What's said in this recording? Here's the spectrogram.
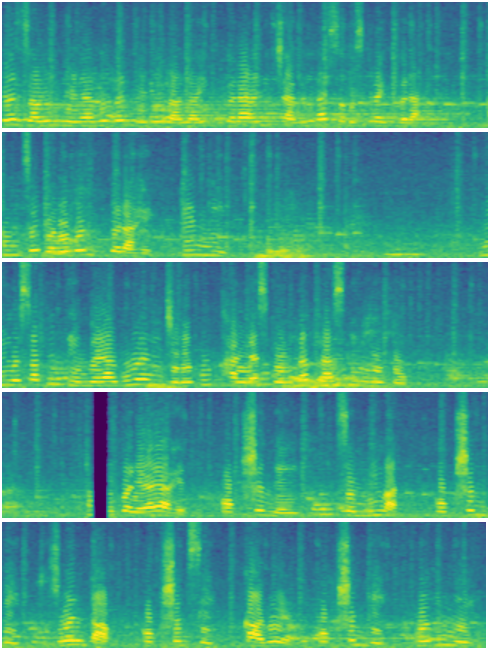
तर जाणून घेण्याबरोबर व्हिडिओला लाईक करा आणि चॅनलला सबस्क्राईब करा. तुमचं बरोबर उत्तर आहे किडनी दिवसातून तीन वेळा गुळ आणि जिरेपूड खाल्ल्यास कोणता त्रास दूर होतो? पर्याय आहेत. ऑप्शन ए संधिवात ऑप्शन बी स्वरताप ऑप्शन सी कावीळ ऑप्शन डी मधुमेह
